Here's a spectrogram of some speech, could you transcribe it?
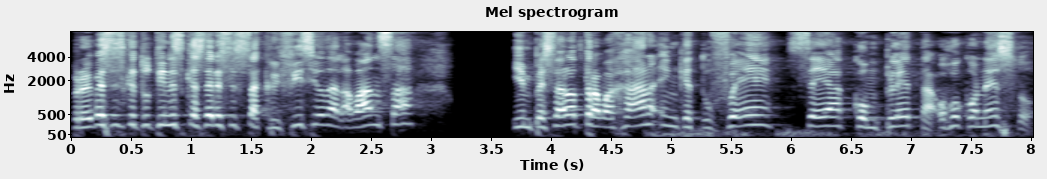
Pero hay veces que tú tienes que hacer ese sacrificio de alabanza y empezar a trabajar en que tu fe sea completa. Ojo con esto.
